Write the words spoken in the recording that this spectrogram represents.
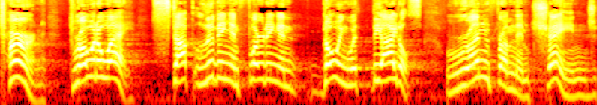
Turn, throw it away. Stop living and flirting and going with the idols. Run from them, change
